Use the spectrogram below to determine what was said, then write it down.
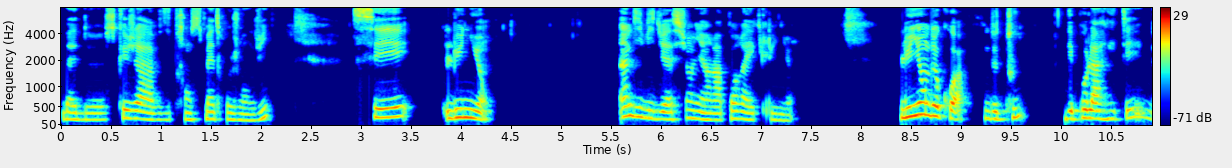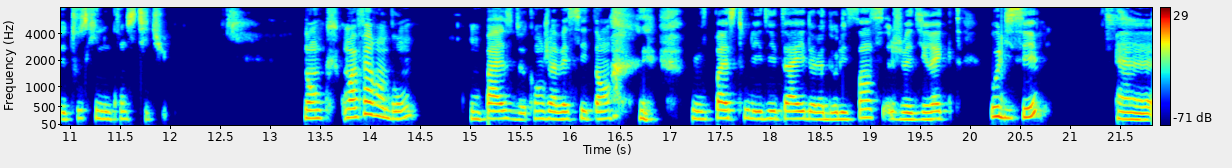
bah, de ce que j'ai à vous transmettre aujourd'hui. C'est l'union. Individuation, il y a un rapport avec l'union. L'union de quoi? De tout, des polarités, de tout ce qui nous constitue. Donc, on va faire un bond. On passe de quand j'avais 7 ans, vous passe tous les détails de l'adolescence, je vais direct au lycée. Euh,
